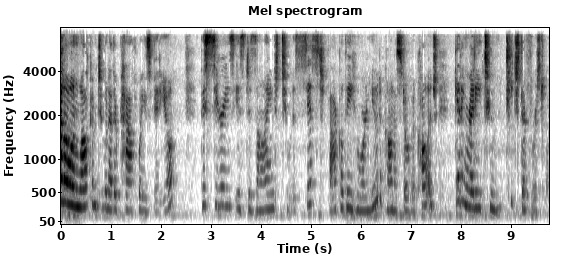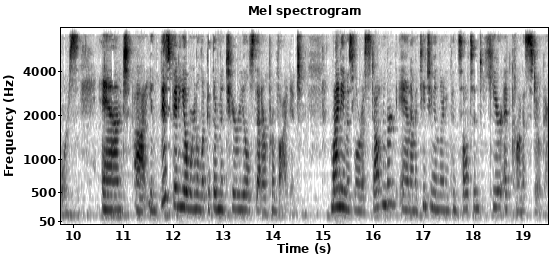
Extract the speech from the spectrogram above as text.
Hello and welcome to another Pathways video. This series is designed to assist faculty who are new to Conestoga College getting ready to teach their first course. And uh, in this video, we're going to look at the materials that are provided. My name is Laura Stoutenberg and I'm a teaching and learning consultant here at Conestoga.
